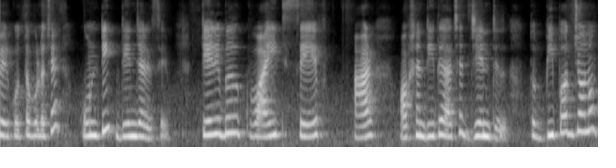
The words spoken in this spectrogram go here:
বের করতে বলেছে কোনটি? ডেঞ্জারেসের টেরিবল কোয়াইট সেফ আর অপশান ডিতে আছে জেন্টেল তো বিপজ্জনক,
